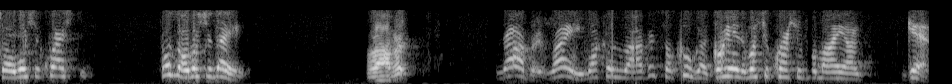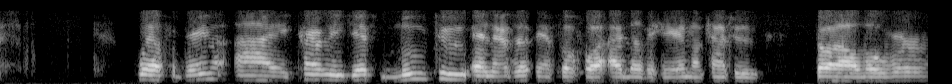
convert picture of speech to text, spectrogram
So, what's your question? First of all, what's your name? Robert. Robert, right. Welcome, Robert. So, cool. Go ahead. What's your question for my uh, guest? Well, Sabrina, I currently just moved to Atlanta, and so far I love it here, and I'm trying to start all over,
